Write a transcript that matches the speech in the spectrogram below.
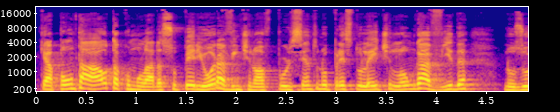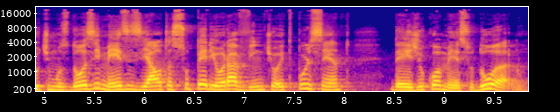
que aponta alta acumulada superior a 29% no preço do leite longa-vida nos últimos 12 meses e alta superior a 28% desde o começo do ano.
